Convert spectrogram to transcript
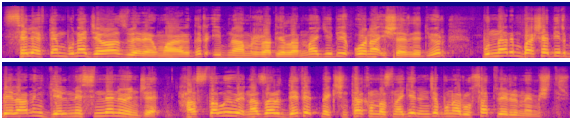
Seleften buna cevaz veren vardır. İbn-i Amr radyalanma gibi ona işaret ediyor. Bunların başa bir belanın gelmesinden önce hastalığı ve nazarı def etmek için takılmasına gelince buna ruhsat verilmemiştir.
